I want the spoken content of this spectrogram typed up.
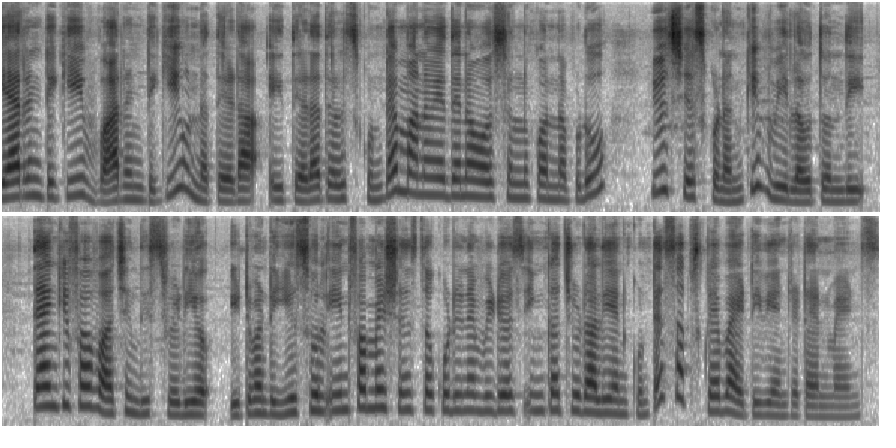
గ్యారంటీకి వారంటీకి ఉన్న తేడా. ఈ తేడా తెలుసుకుంటే మనం ఏదైనా వస్తువులను కొన్నప్పుడు యూజ్ చేసుకోవడానికి వీలవుతుంది. Thank you for watching this video ఇటువంటి యూస్ఫుల్ ఇన్ఫర్మేషన్స్తో కూడిన వీడియోస్ ఇంకా చూడాలి అనుకుంటే సబ్స్క్రైబ్ ఐటీవీ ఎంటర్టైన్మెంట్స్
